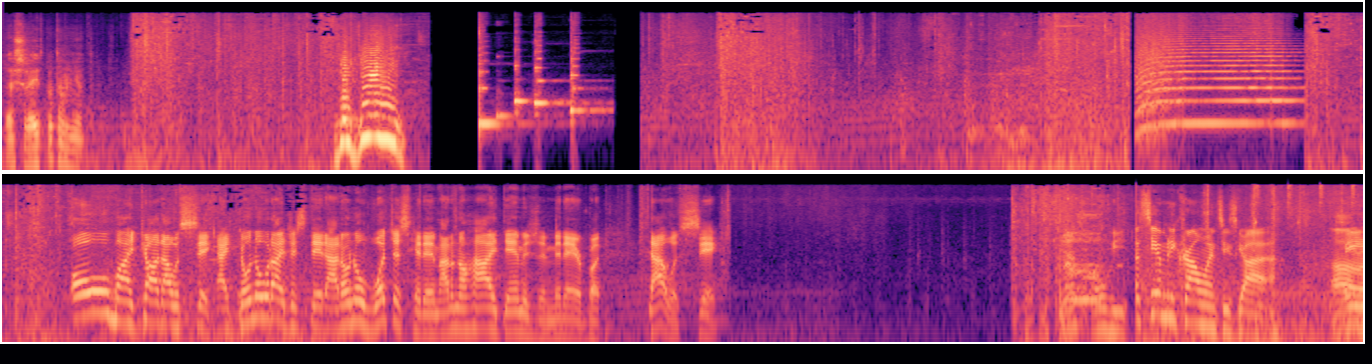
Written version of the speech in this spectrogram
Даже рейд потом нет. Я гений! Oh my god, that was sick. I don't know what I just did. I don't know what just hit him. I don't know how I damaged him midair, but that was sick. Oh, he. Let's see how many crown wins he's got. All he's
